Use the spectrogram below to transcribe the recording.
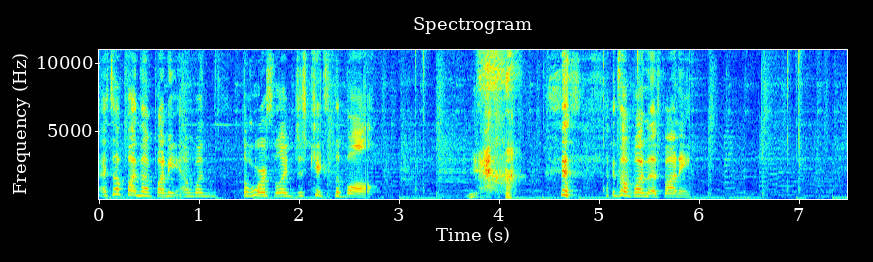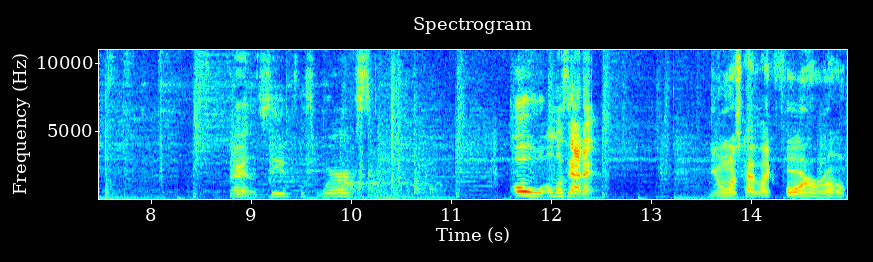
I still find that funny and when the horse like just kicks the ball. Yeah. I still find that funny. Alright, let's see if this works. Oh, almost had it. You almost had like four in a row.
